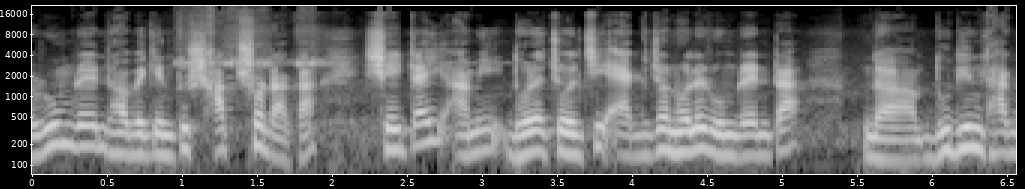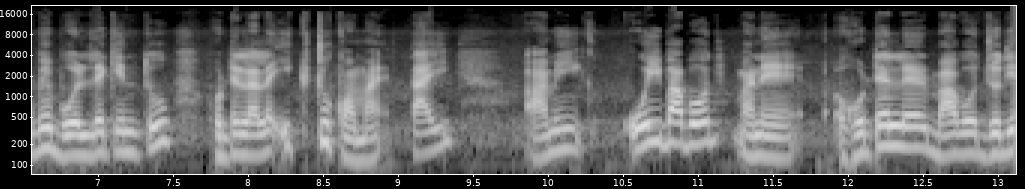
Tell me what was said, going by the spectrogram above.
রুম রেন্ট হবে কিন্তু সাতশো টাকা। সেইটাই আমি ধরে চলছি, একজন হলে রুম রেন্টটা দুদিন থাকবে বললে কিন্তু হোটেলওয়ালা একটু কমায়। তাই আমি ওই বাবদ মানে হোটেলের বাবদ যদি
